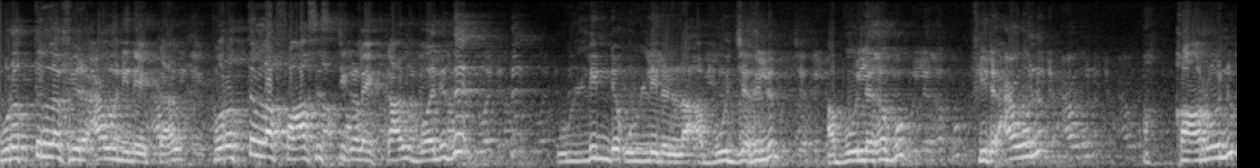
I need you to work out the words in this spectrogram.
പുറത്തുള്ള ഫിറാവുനേക്കാൾ പുറത്തുള്ള ഫാസിസ്റ്റുകളെക്കാൾ വലുത് ഉള്ളിന്റെ ഉള്ളിലുള്ള അബൂജഹലും അബൂലഹബും ഫിർഔനും കാറൂനും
